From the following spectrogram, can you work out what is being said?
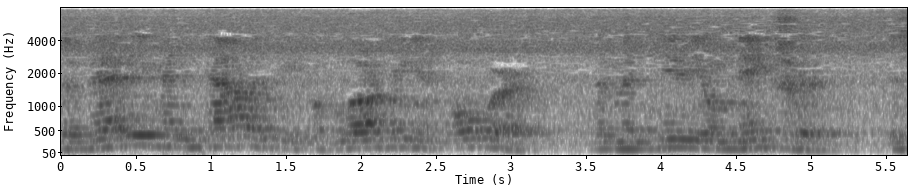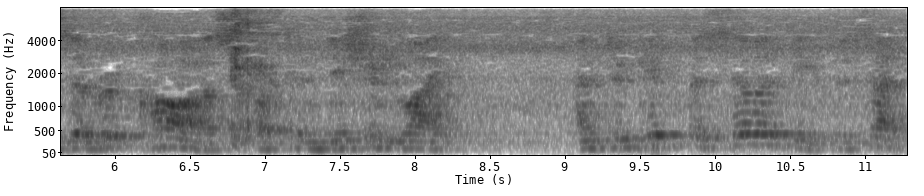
The very mentality of lording it over the material nature is the root cause of conditioned life. And to give facility to such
